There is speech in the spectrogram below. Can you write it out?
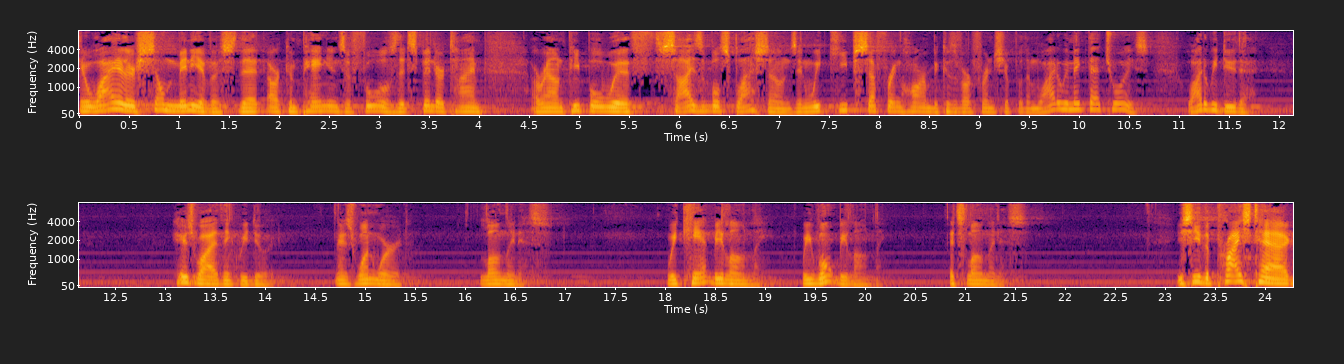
Know, why are there so many of us that are companions of fools that spend our time around people with sizable splash zones and we keep suffering harm because of our friendship with them? Why do we make that choice? Why do we do that? Here's why I think we do it. There's one word loneliness. We can't be lonely. We won't be lonely. It's loneliness. You see, the price tag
